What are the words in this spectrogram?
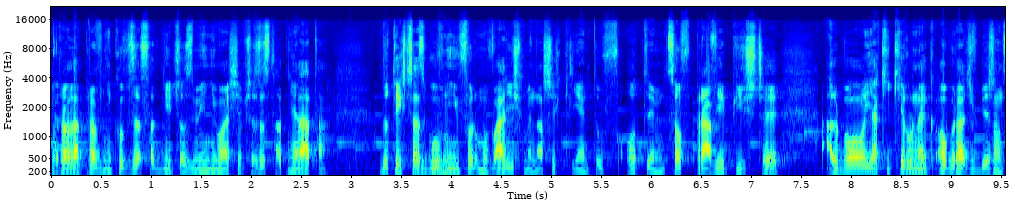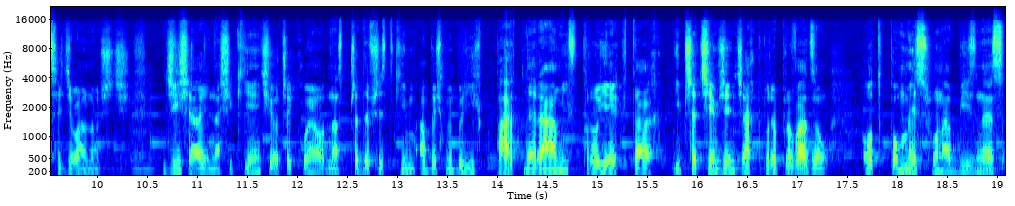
Rola prawników zasadniczo zmieniła się przez ostatnie lata. Dotychczas głównie informowaliśmy naszych klientów o tym, co w prawie piszczy, albo jaki kierunek obrać w bieżącej działalności. Dzisiaj nasi klienci oczekują od nas przede wszystkim, abyśmy byli ich partnerami w projektach i przedsięwzięciach, które prowadzą od pomysłu na biznes,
